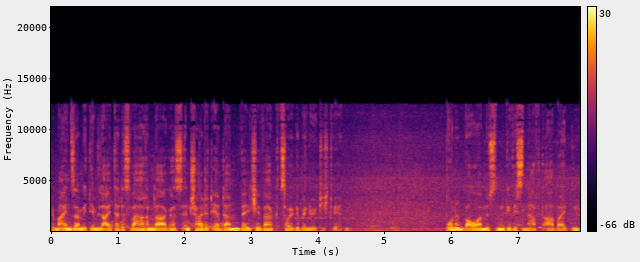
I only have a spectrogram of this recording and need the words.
Gemeinsam mit dem Leiter des Warenlagers entscheidet er dann, welche Werkzeuge benötigt werden. Brunnenbauer müssen gewissenhaft arbeiten.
